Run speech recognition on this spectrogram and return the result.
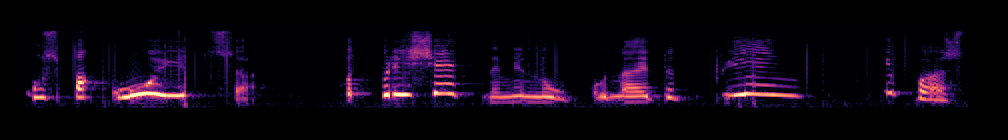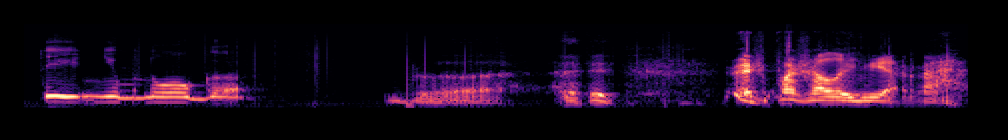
успокоиться. Вот присядь на минутку на этот пень и постынь немного. Да, это, пожалуй, верно.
